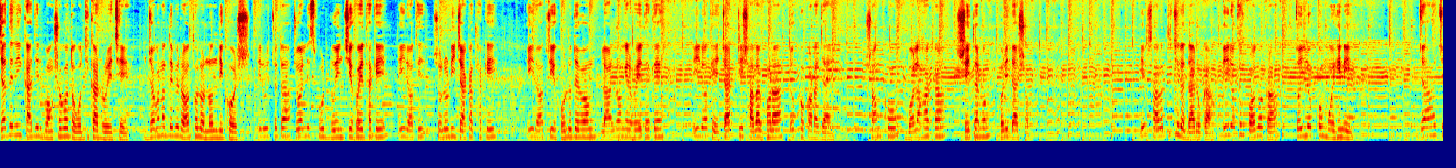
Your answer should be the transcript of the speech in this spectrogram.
যাদের এই কাজের বংশগত অধিকার রয়েছে। জগন্নাথ দেবের রথ হলো নন্দী ঘোষ। এর উচ্চতা চুয়াল্লিশ ফুট দু ইঞ্চি হয়ে থাকে। এই রথে ষোলোটি চাকা থাকে। এই রথটি হলুদ এবং লাল রঙের হয়ে থাকে। এই রথে চারটি সাদা ঘোড়া লক্ষ্য করা যায়। শঙ্খ, বলাহাকা, শ্বেত এবং হরিদাসও এর সারথি ছিল দারুকা এই রথের পতাকা তৈলক্য মোহিনী, যা হচ্ছে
